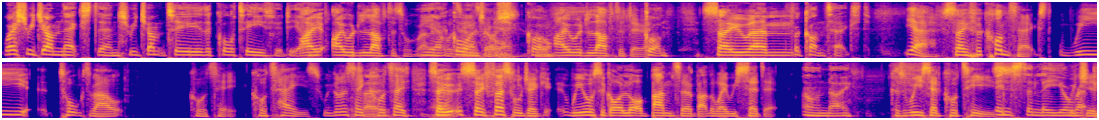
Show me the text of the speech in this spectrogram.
Where should we jump next? Then should we jump to the Corteiz video? I, I would love to talk about yeah, the go on, Corteiz Cool. Josh. Go on. I would love to do it. Go on. So, um, For context, yeah. So, for context, we talked about Cortez. Cortez. We got to say Cortez, Cortez. yeah. So, so first of all, Jake, we also got a lot of banter about the way we said it oh no! Because we said Cortez. Instantly, your Which is-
